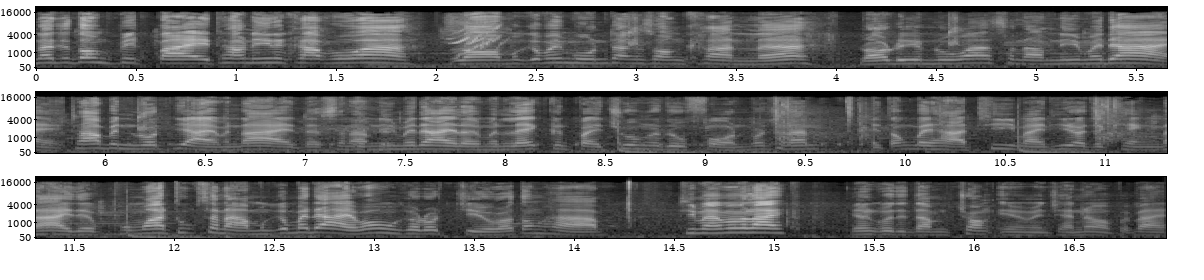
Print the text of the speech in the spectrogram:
น่าจะต้องปิดไปเท่านี้นะครับ เพราะว่าล้อมันก็ไม่หมุนทั้งสองคันและเราเรียนรู้ว่าสนามนี้ไม่ได้ ถ้าเป็นรถใหญ่มันได้ แต่สนามนี้ไม่ได้เลยมันเล็กเกินไปช่วงฤดูฝน เพราะฉะนั้นต้องไปหาที่ใหม่ที่เราจะแข่งได้แต่ผมว่าทุกสนามมันก็ไม่ได้เพราะมันคือรถจิ๋วเราต้องหาที่ใหม่ไม่เป็นไรอยังกดติดตามช่อง m m Channel บ๊ายบาย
